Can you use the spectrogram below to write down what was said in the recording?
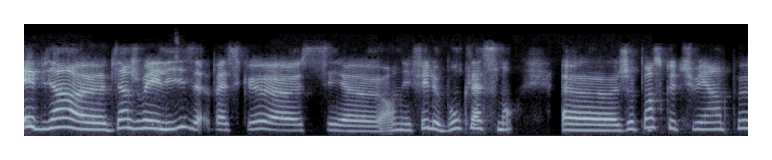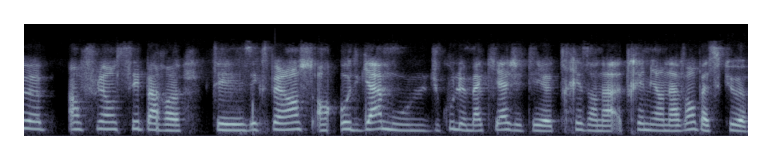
Eh bien, euh, bien joué, Elise, parce que euh, c'est euh, en effet le bon classement. Je pense que tu es un peu influencée par euh, tes expériences en haut de gamme où du coup le maquillage était euh, très, en a- très mis en avant parce que euh,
